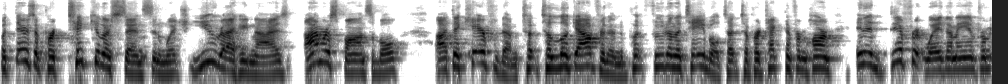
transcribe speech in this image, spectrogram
but there's a particular sense in which you recognize i'm responsible uh, to care for them, to, to look out for them, to put food on the table, to, to protect them from harm in a different way than I am from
